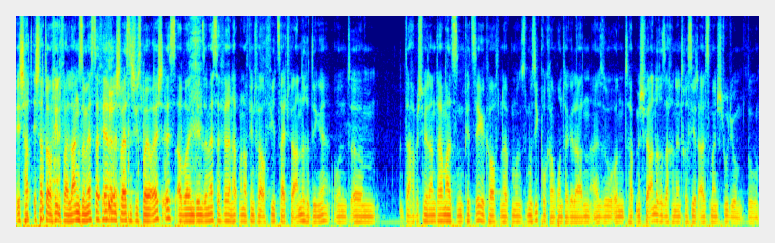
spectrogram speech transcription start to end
Ich, hat, ich hatte auf jeden Fall lange Semesterferien. Ich weiß nicht, wie es bei euch ist, aber in den Semesterferien hat man auf jeden Fall auch viel Zeit für andere Dinge. Und ähm, da habe ich mir dann damals einen PC gekauft und habe ein Musikprogramm runtergeladen. Also und habe mich für andere Sachen interessiert als mein Studium. So.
